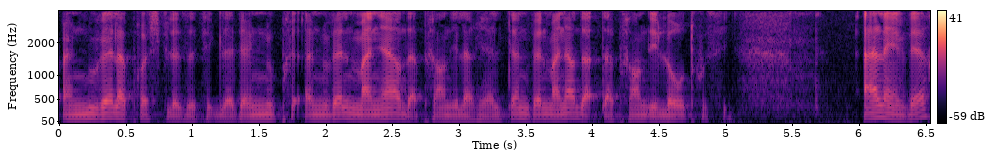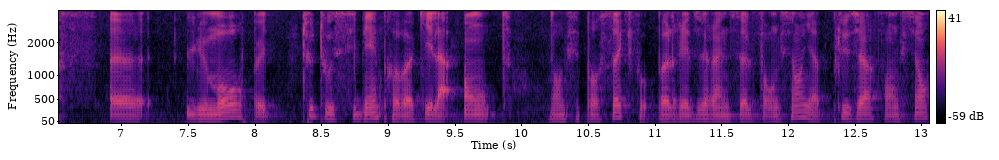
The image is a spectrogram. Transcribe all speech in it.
à une nouvelle approche philosophique de la vie, à une, nouvelle manière d'appréhender la réalité, à une nouvelle manière d'a- d'appréhender l'autre aussi. À l'inverse, l'humour peut tout aussi bien provoquer la honte. Donc, c'est pour ça qu'il ne faut pas le réduire à une seule fonction. Il y a plusieurs fonctions.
